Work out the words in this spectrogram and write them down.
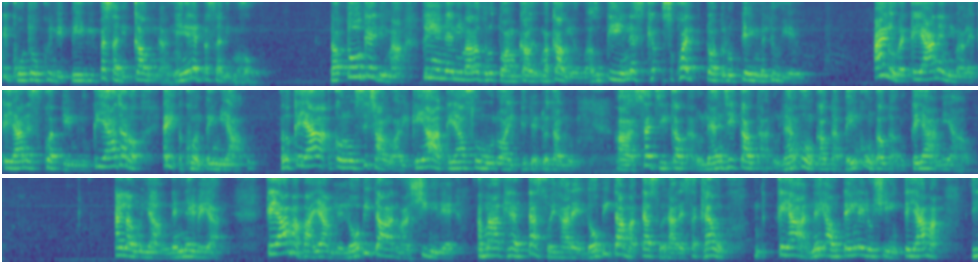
တစ်ခိုးထုတ်ခွင့်တွေပေးပြီးပတ်စံတွေကောက်နေတာနေတဲ့ပတ်စံတွေမဟုတ်ဘူး နောက်တိုးဂိတ်ဒီမှာကရင်နယ်ဒီမှာတော့သူတို့သွားမကောက်မကောက်ရဘူးပါဆိုကရင်နဲ့စခွက်တော့သူတို့ပြင်မလူရဘူးအဲ့လိုပဲကရားနဲ့နေမှာလဲကရားနဲ့ squat ပြင်မလို့ကရားကြတော့အဲ့အခွန်သိမ့်မရဘူးဟိုကရားကအကုန်လုံးစစ်ချောင်သွားပြီကရားကကရားဆိုးမိုးသွားပြီဖြစ်တဲ့အတွက်ကြောင့်မလို့အာဆက်ကြီးကောက်တာလို့လမ်းကြီးကောက်တာလို့လမ်းခွန်ကောက်တာဘိန်းခွန်ကောက်တာလို့ကရားမရဘူးအဲ့လောက်မရဘူးနည်းနည်းပဲရကရားမှာပါရမလဲလောပိတာမှာရှိနေတဲ့အမာခံတက်ဆွဲထားတဲ့လောပိတာမှာတက်ဆွဲထားတဲ့စကန်းကိုကရားကနေအောင်တိမ့်လိုက်လို့ရှိရင်ကရားမှာဒီ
